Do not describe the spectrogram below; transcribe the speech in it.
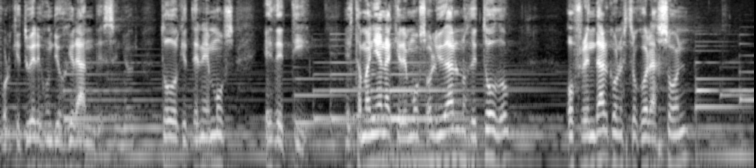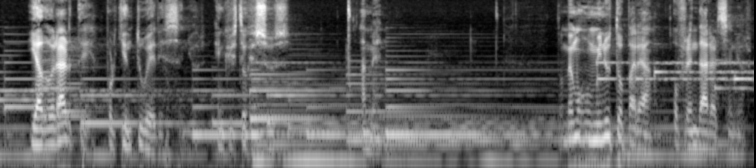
porque tú eres un Dios grande, Señor. Todo lo que tenemos es de ti. Esta mañana queremos olvidarnos de todo, ofrendar con nuestro corazón y adorarte por quien tú eres, Señor, en Cristo Jesús. Amén. Tomemos un minuto para ofrendar al Señor.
